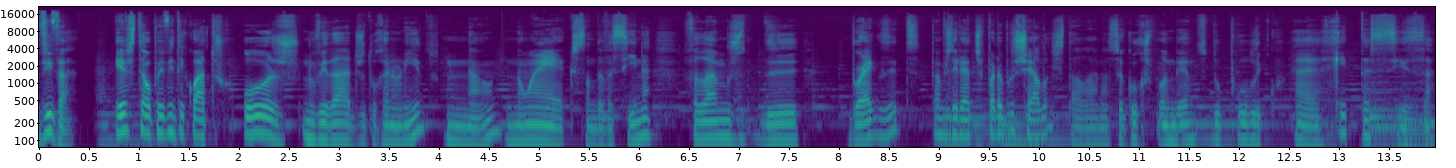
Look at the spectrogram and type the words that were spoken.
Viva! Este é o P24. Hoje, novidades do Reino Unido? Não, não é a questão da vacina. Falamos de Brexit. Vamos diretos para Bruxelas. Está lá a nossa correspondente do público, a Rita Cisa.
